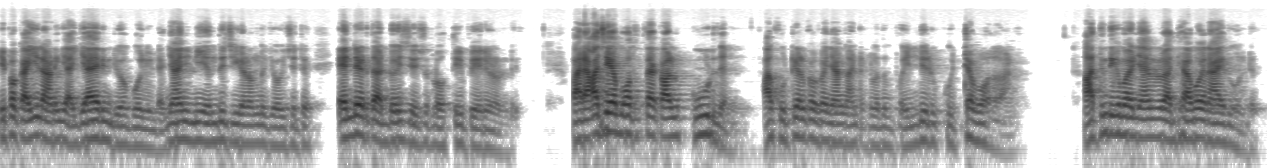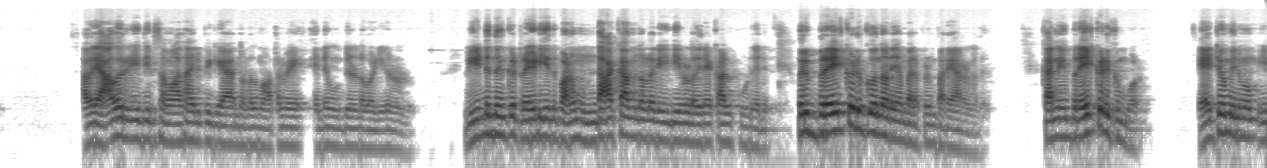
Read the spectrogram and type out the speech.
ഇപ്പൊ കയ്യിലാണെങ്കിൽ അയ്യായിരം രൂപ പോലും ഇല്ല. ഞാൻ ഇനി എന്ത് ചെയ്യണം എന്ന് ചോദിച്ചിട്ട് എന്റെ അടുത്ത് അഡ്വൈസ് ചോദിച്ചിട്ടുള്ള ഒത്തിരി പേരുകളുണ്ട്. പരാജയബോധത്തെക്കാൾ കൂടുതൽ ആ കുട്ടികൾക്കൊക്കെ ഞാൻ കണ്ടിട്ടുള്ളത് വലിയൊരു കുറ്റബോധമാണ്. ആത്യന്തികമായി ഞാനൊരു അധ്യാപകനായതുകൊണ്ട് അവരെ ആ ഒരു രീതിയിൽ സമാധാനിപ്പിക്കുക എന്നുള്ളത് മാത്രമേ എന്റെ മുമ്പിലുള്ള വഴികളുള്ളൂ. വീണ്ടും നിങ്ങൾക്ക് ട്രേഡ് ചെയ്ത് പണം ഉണ്ടാക്കാം എന്നുള്ള രീതിയിലുള്ളതിനേക്കാൾ കൂടുതൽ. ഒരു ബ്രേക്ക് എടുക്കുമെന്നാണ് ഞാൻ പലപ്പോഴും പറയാറുള്ളത്. കാരണം ഈ ബ്രേക്ക് എടുക്കുമ്പോൾ ഏറ്റവും മിനിമം ഈ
